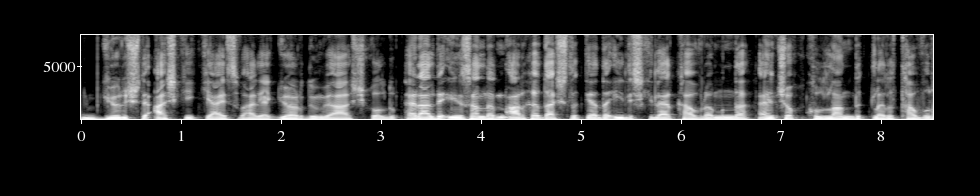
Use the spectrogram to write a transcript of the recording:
görüşte aşk hikayesi var ya gördüm ve aşık oldum. Herhalde insanların arkadaşlık ya da ilişkiler kavramında en çok kullandıkları tavır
